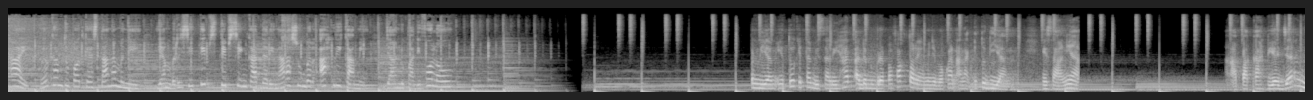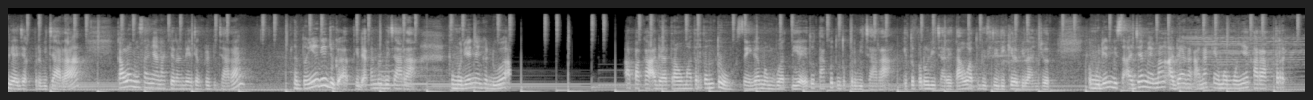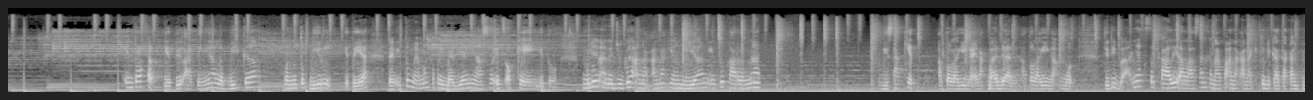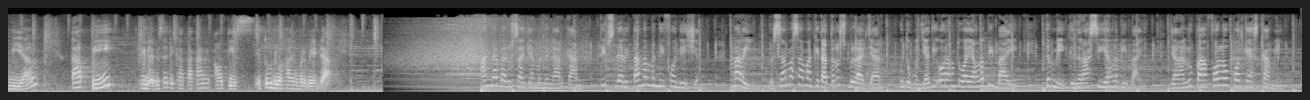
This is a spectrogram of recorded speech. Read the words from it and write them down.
Hai, welcome to podcast Tanam Benih yang berisi tips-tips singkat dari narasumber ahli kami. Jangan lupa di-follow. Pendiam itu kita bisa lihat ada beberapa faktor yang menyebabkan anak itu diam. Misalnya, apakah dia jarang diajak berbicara? Kalau misalnya anak jarang diajak berbicara, tentunya dia juga tidak akan berbicara. Kemudian yang kedua, apakah ada trauma tertentu sehingga membuat dia itu takut untuk berbicara. Itu perlu dicari tahu atau diselidiki lebih lanjut. Kemudian bisa aja memang ada anak-anak yang mempunyai karakter introvert gitu, artinya lebih ke menutup diri gitu ya. Dan itu memang kepribadiannya, so it's okay gitu. Kemudian ada juga anak-anak yang diam itu karena lagi sakit atau lagi nggak enak badan atau lagi nggak mood. Jadi banyak sekali alasan kenapa anak-anak itu dikatakan pendiam, tapi tidak bisa dikatakan autis. Itu dua hal yang berbeda. Anda baru saja mendengarkan tips dari Tanam Benih Foundation. Mari bersama-sama kita terus belajar untuk menjadi orang tua yang lebih baik demi generasi yang lebih baik. Jangan lupa follow podcast kami.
